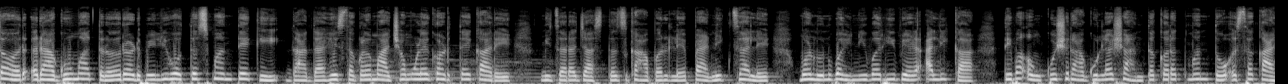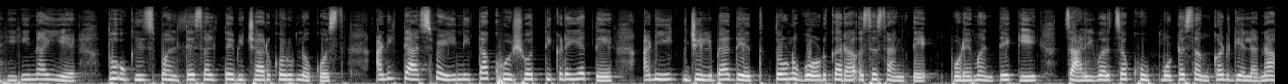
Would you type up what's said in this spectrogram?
तर राघू मात्र रडवेली होतच म्हणते की दादा हे सगळं माझ्यामुळे घडतंय का रे? मी जरा जास्तच घाबरले पॅनिक झाले. म्हणून बहिणीवर ही वेळ आली का? तेव्हा अंकुश राघूला शांत करत म्हणतो असं काहीही नाहीये. तू उगीच भलते सलते विचार करू नकोस. आणि त्याचवेळी नीता खुश होत तिकडे येते आणि जिलब्या देत तोंड गोड करा असं सांगते. पुढे म्हणते की चाळीवरचं खूप मोठं संकट गेलं ना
